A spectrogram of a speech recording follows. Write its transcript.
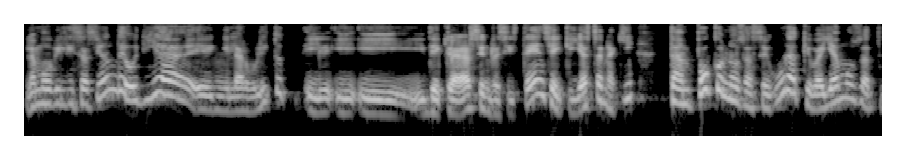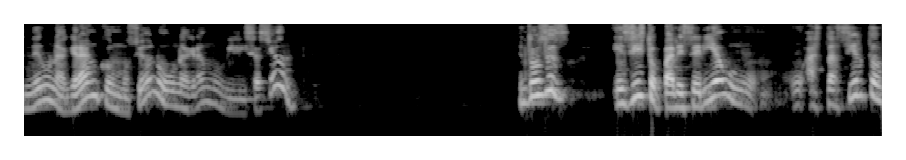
La movilización de hoy día en el arbolito y, declararse en resistencia y que ya están aquí, tampoco nos asegura que vayamos a tener una gran conmoción o una gran movilización. Entonces, insisto, parecería un, hasta cierta,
